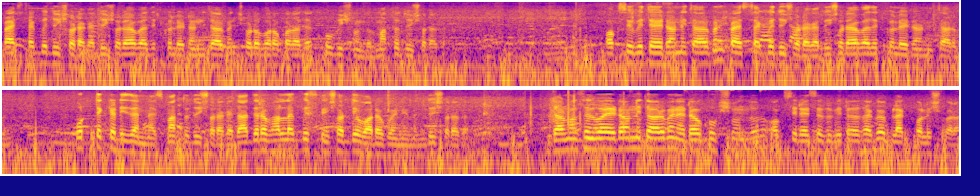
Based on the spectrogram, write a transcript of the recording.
প্রাইস থাকবে দুইশো টাকা। দুইশো টাকা বাজেট করলে এটা নিতে পারবেন, ছোটো, বড়ো করা যায়, খুবই সুন্দর, মাত্র দুইশো টাকা। অক্সির ভিতরে এটাও নিতে পারবেন প্রাইস থাকবে দুইশো টাকা। দুইশো টাকা বাজেট করলে এটাও নিতে পারবেন। প্রত্যেকটা ডিজাইন নাইস মাত্র দুইশো টাকা। যাদের ভালো লাগবে স্ক্রিনশট দিয়ে অর্ডার করে নেবেন, দুইশো টাকা। জার্মান সিলভার এটাও নিতে পারবেন, এটাও খুব সুন্দর। অক্সিডাইসের ভিতরে থাকবে ব্ল্যাক পলিশ করা।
